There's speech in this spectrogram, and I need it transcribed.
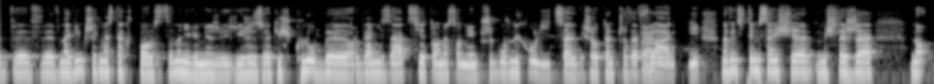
w, w, największych miastach w Polsce, no nie wiem, jeżeli, jeżeli, są jakieś kluby, organizacje, to one są, nie wiem, przy głównych ulicach, wiszą tęczowe tak. flagi, no więc w tym sensie myślę, że no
